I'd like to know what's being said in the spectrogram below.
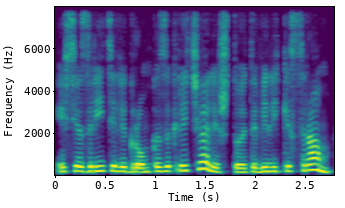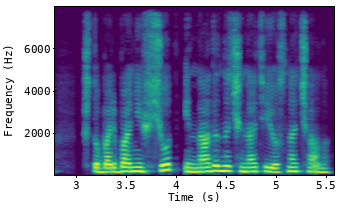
И все зрители громко закричали, что это великий срам, что борьба не в счет и надо начинать ее сначала.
